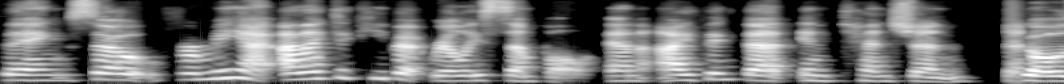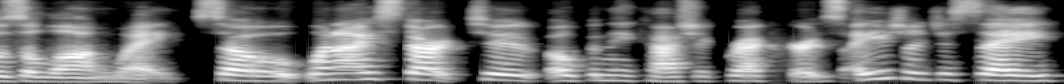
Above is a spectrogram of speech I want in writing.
thing. So for me, I, I, like to keep it really simple. And I think that intention goes a long way. So when I start to open the Akashic records, I usually just say,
